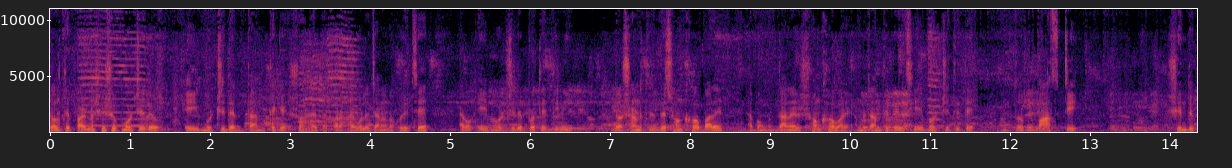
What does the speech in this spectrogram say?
চলতে পারে না, সেসব মসজিদেও এই মসজিদের দান থেকে সহায়তা করা হয় বলে জানানো হয়েছে এবং এই মসজিদে প্রতিদিনই দর্শনার্থীদের সংখ্যাও বাড়ে এবং দানের সংখ্যাও বাড়ে। আমরা জানতে পেরেছি এই মসজিদটিতে অন্তত পাঁচটি সিন্ধুক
